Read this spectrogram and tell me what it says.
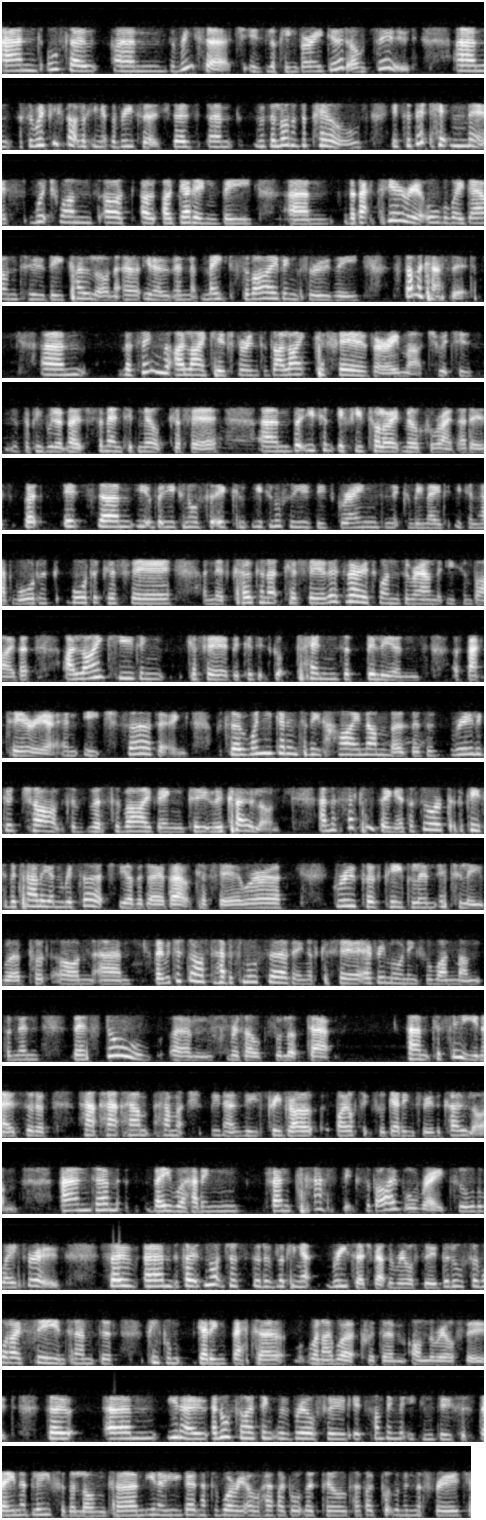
and also um, the research is looking very good on food. Um, so if you start looking at the research, there's um, with a lot of the pills, it's a bit hit and miss which ones are are, are getting the um, the bacteria all the way down to the colon, uh, you know, and make surviving through the stomach acid. Um, the thing that I like is, for instance, I like kefir very much, which is, for people who don't know, it's fermented milk kefir. Um, but you can, if you tolerate milk, all right, that is. But it's, um, you, but you can also, it can, you can also use these grains, and it can be made. You can have water, water kefir, and there's coconut kefir. There's various ones around that you can buy. But I like using kefir because it's got tens of billions of bacteria in each serving. So when you get into these high numbers, there's a really good chance of the surviving to the colon. And the second thing is, I saw a, piece of Italian research the other day about kefir, where a group of people in Italy were put on. Um, they were just asked to have a small serving of kefir every morning for one month, and then their stool um, results were looked at um, to see, you know, sort of how, how, how, much, you know, these prebiotics were getting through the colon. And um, they were having fantastic survival rates all the way through. So, um, so it's not just sort of looking at research about the real food, but also what I see in terms of people getting better when I work with them on the real food. So, um, you know, and also I think with real food, it's something that you can do sustainably for the long term. You know, you don't have to worry, oh, have I bought those pills? Have I put them in the fridge?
